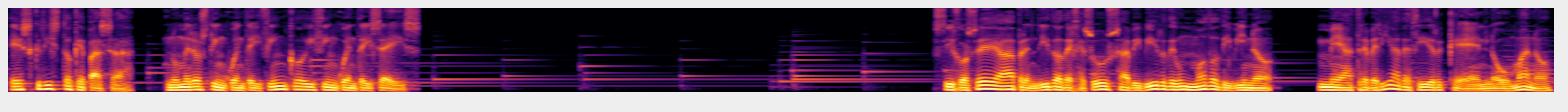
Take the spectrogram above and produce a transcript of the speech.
Es Cristo que pasa, números 55 y 56. Si José ha aprendido de Jesús a vivir de un modo divino, me atrevería a decir que en lo humano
